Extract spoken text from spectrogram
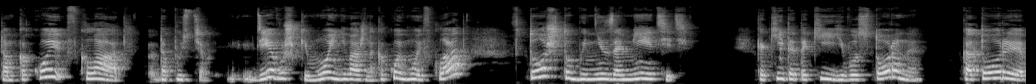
там, какой вклад, допустим, девушки, мой, неважно, какой мой вклад в то, чтобы не заметить какие-то такие его стороны, которые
